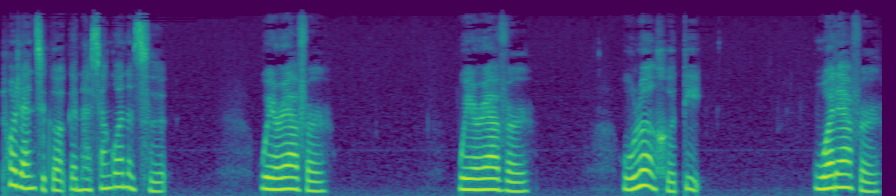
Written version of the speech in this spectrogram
拓展几个跟它相关的词：wherever, wherever，无论何地；whatever,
